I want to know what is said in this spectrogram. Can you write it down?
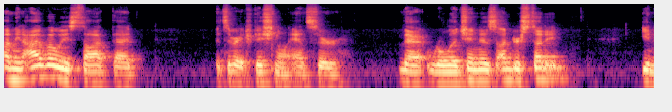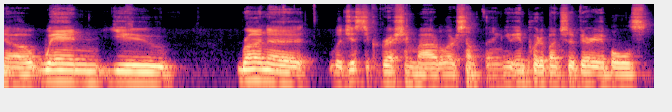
I mean, I've always thought that it's a very traditional answer that religion is understudied you know, when you run a logistic regression model or something, you input a bunch of variables.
